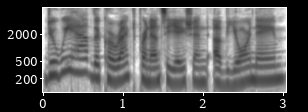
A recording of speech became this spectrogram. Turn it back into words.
Do we have the correct pronunciation of your name?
